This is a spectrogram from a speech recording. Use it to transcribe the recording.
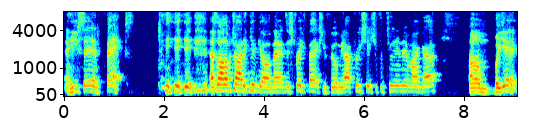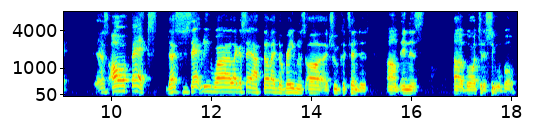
and he's saying facts. that's all I'm trying to give y'all, man. Just straight facts. You feel me? I appreciate you for tuning in, my guy. Um, but yeah, that's all facts. That's exactly why, like I said, I felt like the Ravens are a true contenders um in this uh going to the Super Bowl.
